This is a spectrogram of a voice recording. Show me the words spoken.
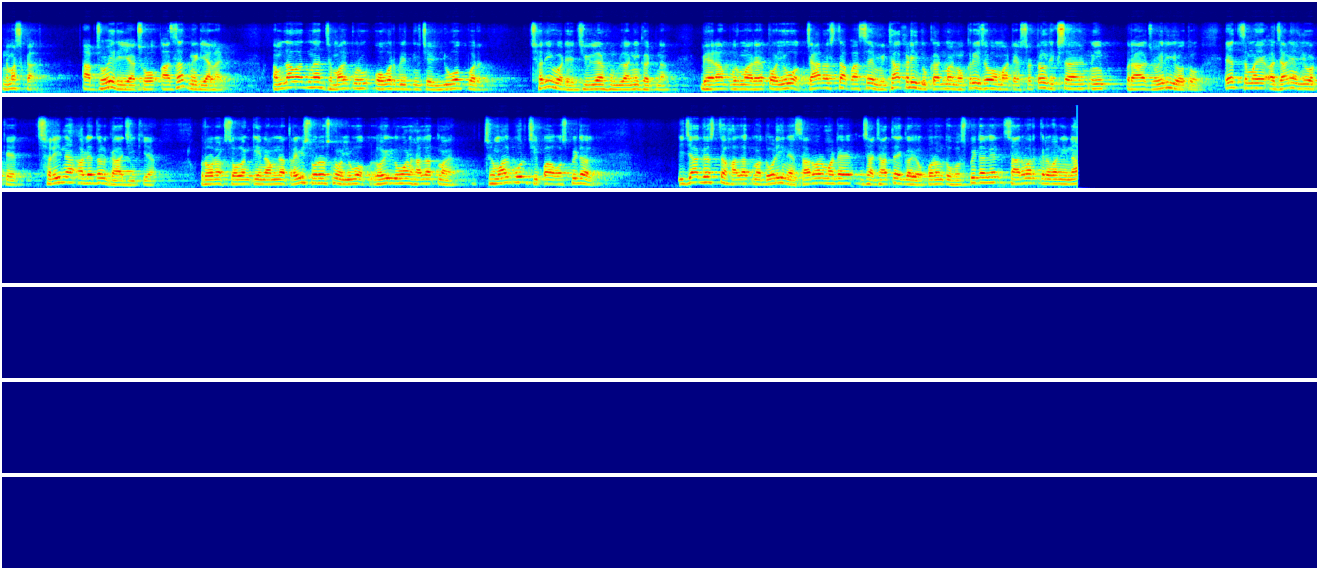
નમસ્કાર. આપ જોઈ રહ્યા છો આઝાદ મીડિયા લાઈવ. અમદાવાદના જમાલપુર ઓવરબ્રિજ નીચે યુવક પર છરી વડે જીવલેણ હુમલાની ઘટના. બહેરામપુરમાં રહેતો યુવક ચાર રસ્તા પાસે મીઠાખડી દુકાનમાં નોકરી જવા માટે શટલ રિક્ષાની રાહ જોઈ રહ્યો હતો. એ જ સમયે અજાણ્યા યુવકે છરીના અડેદળ ઘા ઝીક્યા. રોનક સોલંકી નામના ત્રેવીસ વર્ષનો યુવક લોહી લુવણ હાલતમાં જમાલપુર છીપા હોસ્પિટલ ઈજાગ્રસ્ત હાલતમાં દોડીને સારવાર માટે જાતે ગયો, પરંતુ હોસ્પિટલે સારવાર કરવાની ના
